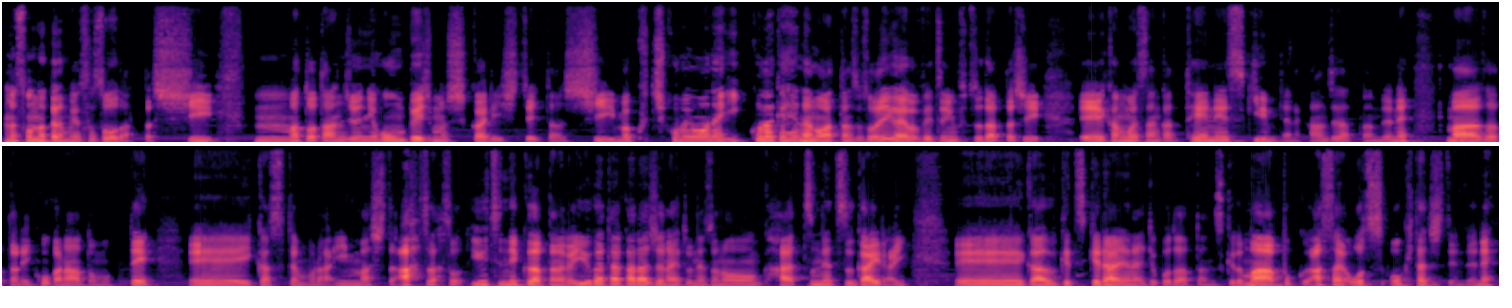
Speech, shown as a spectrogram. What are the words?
まあ、その中でも良さそうだったし、うん、あとは単純にホームページもしっかりしてたし、まあ、口コミもね、一個だけ変なのあったんですよ。それ以外は別に普通だったし、えー、看護師さんが丁寧スキルみたいな感じだったんでね、まあ、だったら行こうかなと思って、えー、行かせてもらいました。あ、そう、唯一ネックだったのが、夕方からじゃないとね、その、発熱外来、えー、が受け付けられないということだったんですけど、まあ、僕、朝起きた時点でね、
